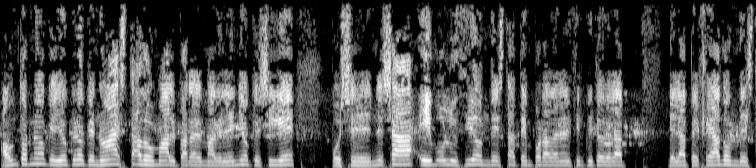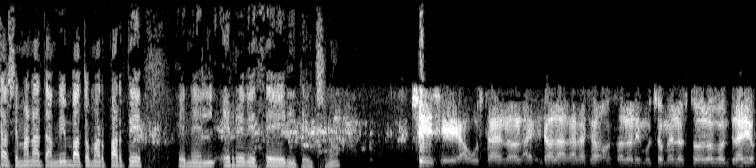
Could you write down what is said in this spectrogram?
a un torneo que yo creo que no ha estado mal para el madrileño que sigue pues en esa evolución de esta temporada en el circuito de la de la PGA donde esta semana también va a tomar parte en el RBC Heritage, ¿no? Sí, sí, Augusta no le ha quitado las ganas a Gonzalo, ni mucho menos, todo lo contrario.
